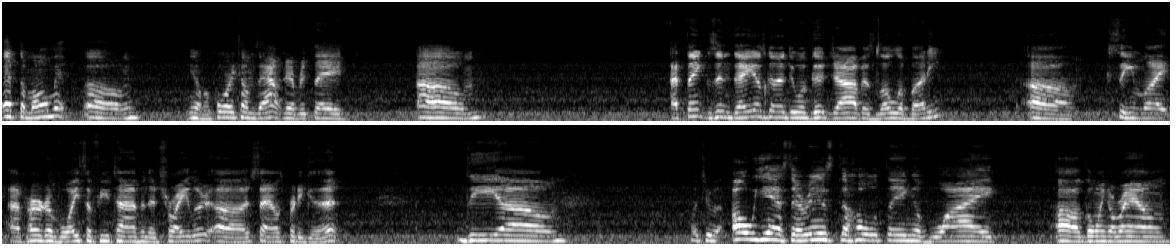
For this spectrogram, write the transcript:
at the moment, um, you know, before it comes out and everything, um, I think Zendaya's gonna do a good job as Lola Bunny. Um, seem like I've heard her voice a few times in the trailer. Uh, it sounds pretty good. The um, what you? Oh yes, there is the whole thing of why uh, going around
